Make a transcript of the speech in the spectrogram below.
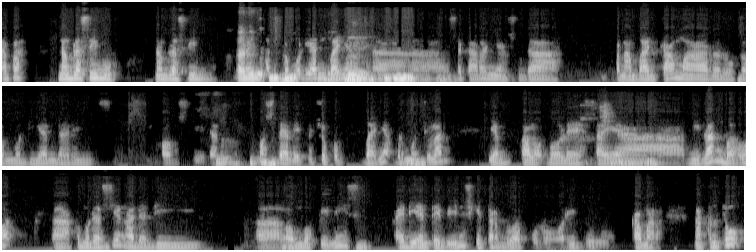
apa 16 ribu 16 ribu. kemudian banyak uh, sekarang yang sudah penambahan kamar lalu kemudian dari homestay dan hostel itu cukup banyak bermunculan. Ya kalau boleh saya bilang bahwa uh, akomodasi yang ada di uh, Lombok ini eh, di NTB ini sekitar 20 ribu kamar. Nah tentu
